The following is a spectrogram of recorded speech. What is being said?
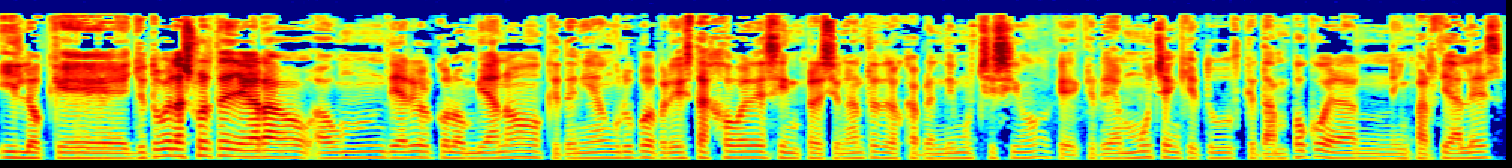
y lo que yo tuve la suerte de llegar a, a, un diario colombiano que tenía un grupo de periodistas jóvenes impresionantes de los que aprendí muchísimo, que, que, tenían mucha inquietud, que tampoco eran imparciales,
